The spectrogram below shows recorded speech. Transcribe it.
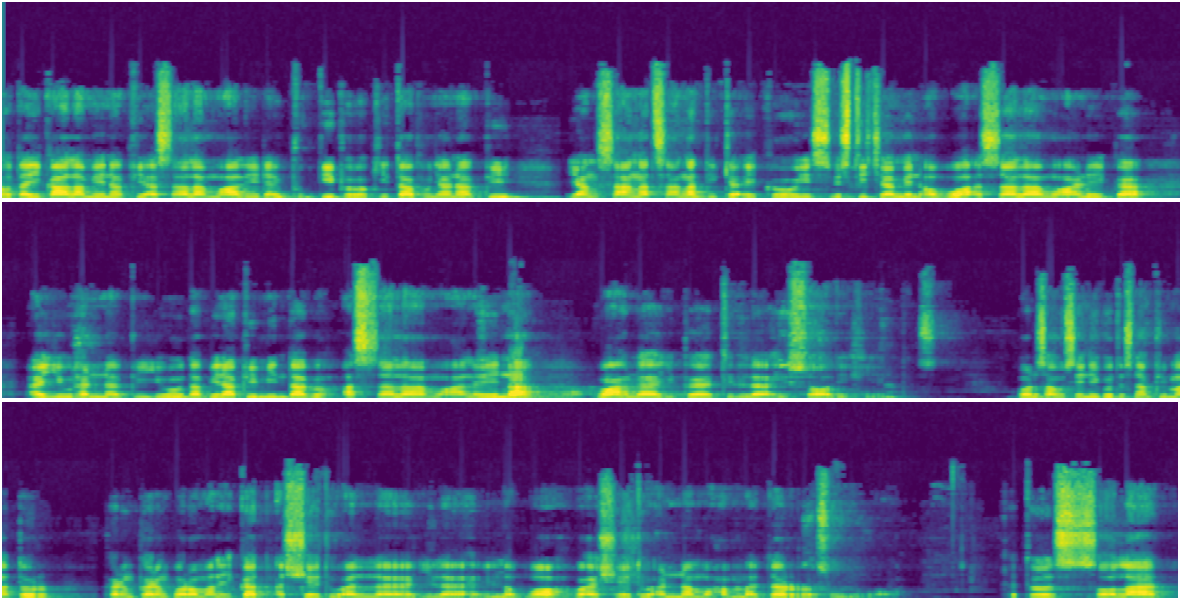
utai kalame Nabi assalamu alaihi bukti bahwa kita punya nabi yang sangat-sangat tidak egois. Wis dijamin Allah assalamu alaika ayyuhan nabiyyu tapi nabi minta kok assalamu alaina wa ala ibadillahi sholihin. Bon sausen niku terus Nabi matur bareng-bareng para malaikat asyhadu alla ilaha illallah wa asyhadu anna muhammadar rasulullah. Terus salat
